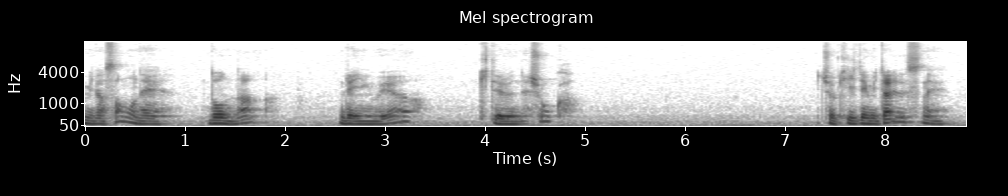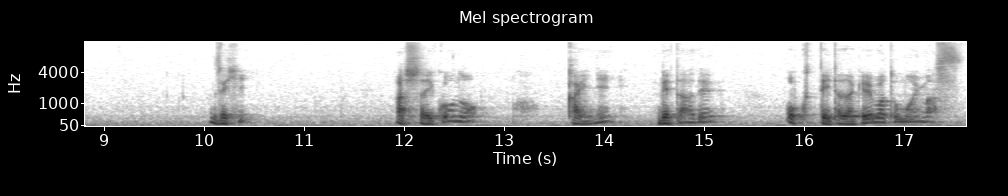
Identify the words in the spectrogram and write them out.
皆さんもねどんなレインウェア着てるんでしょうか？一応聞いてみたいですね。是非明日以降の会にレターで送っていただければと思います。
